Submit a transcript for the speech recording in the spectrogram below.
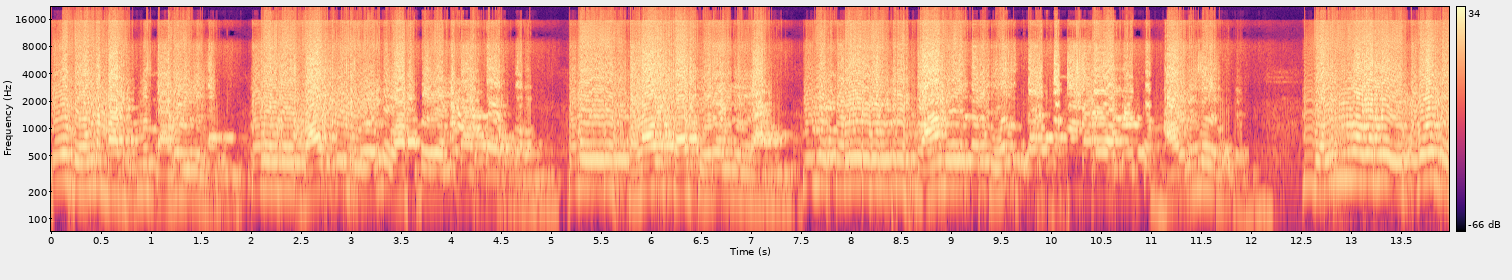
ಪೂಜೆಯನ್ನು ಮಾಡಿಸ್ಲಿಕ್ಕೆ ಆಗೋದಿಲ್ಲ. ಕೆಲವರು ಬಾಡಿಗೆ ಮನೆಯಲ್ಲಿ ವಾಸ್ತವ್ಯವನ್ನು ಮಾಡ್ತಾ ಇರ್ತಾರೆ. ಕೆಲವರಿಗೆ ಸ್ಥಳಾವಕಾಶ ಇರೋಂಗಿಲ್ಲ. ಇನ್ನು ಕೆಲವರಿಗಂತೂ ಸ್ವಾಮಿಗಳ ಕರೆದು ಏನು ಕರ್ತವ್ಯ ಮಾಡೋ ಅನ್ನೋಂಥ ಭಾವನೆನೇ ಇರ್ತದೆ ಇವೆಲ್ಲವನ್ನು ಇಟ್ಕೊಂಡು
